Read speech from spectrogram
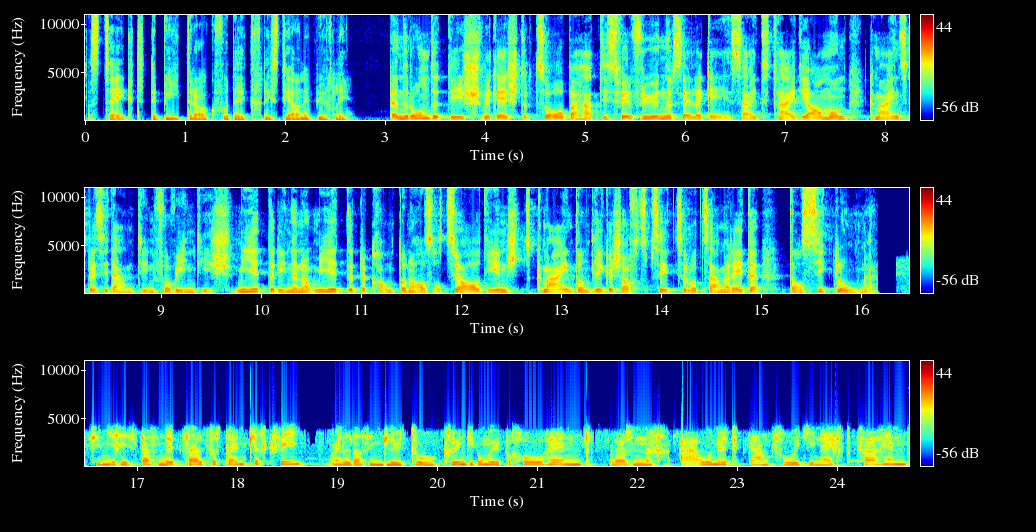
Das zeigt der Beitrag von Christiane Büchli. Ein runder Tisch wie gestern zu oben hätte es viel früher geben sagt Heidi Amon, Gemeindepräsidentin von Windisch. Mieterinnen und Mieter, der Kantonalsozialdienst, die Gemeinde und Liegenschaftsbesitzer, die zusammen reden, das sei gelungen. Für mich ist das nicht selbstverständlich weil das sind Leute, die Kündigungen bekommen haben, wahrscheinlich auch nicht ganz ruhige Nächte hatten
